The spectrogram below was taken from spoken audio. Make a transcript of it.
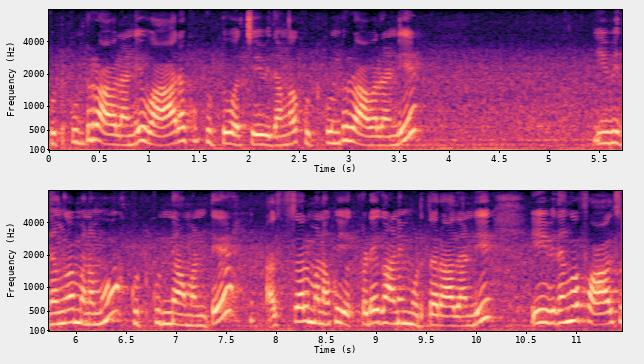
కుట్టుకుంటూ రావాలండి. వారకు కుట్టు వచ్చే విధంగా కుట్టుకుంటూ రావాలండి. ఈ విధంగా మనము కుట్టుకున్నామంటే అస్సలు మనకు ఎక్కడే కానీ ముడత రాదండి. ఈ విధంగా ఫాల్స్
